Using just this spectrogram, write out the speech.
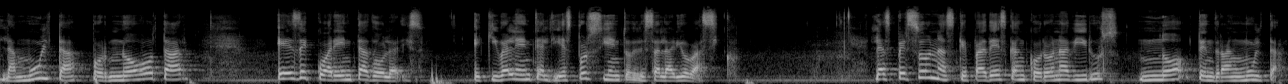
La multa por no votar es de 40 dólares, equivalente al 10% del salario básico. Las personas que padezcan coronavirus no tendrán multa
